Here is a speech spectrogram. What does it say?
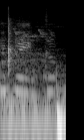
you think?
